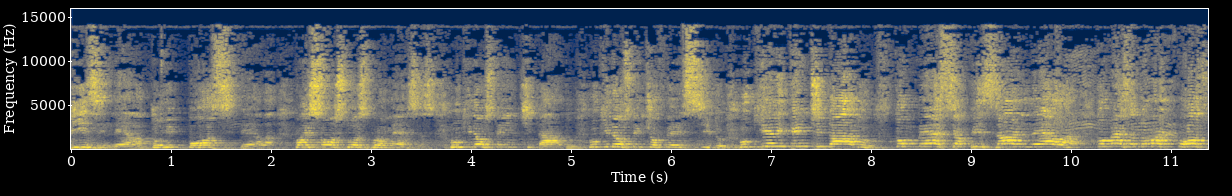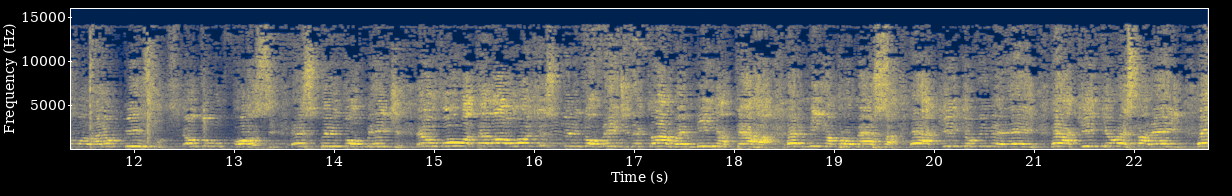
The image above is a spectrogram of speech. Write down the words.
Pise nela, tome posse dela. Quais são as tuas promessas? O que Deus tem te dado? O que Deus tem te oferecido? O que Ele tem te dado? Comece a pisar nela. Comece a tomar posse. Falar: Eu piso, eu tomo posse espiritualmente. Eu vou até lá onde espiritualmente declaro: É minha terra, é minha promessa. É aqui que eu viverei, é aqui que eu estarei. É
